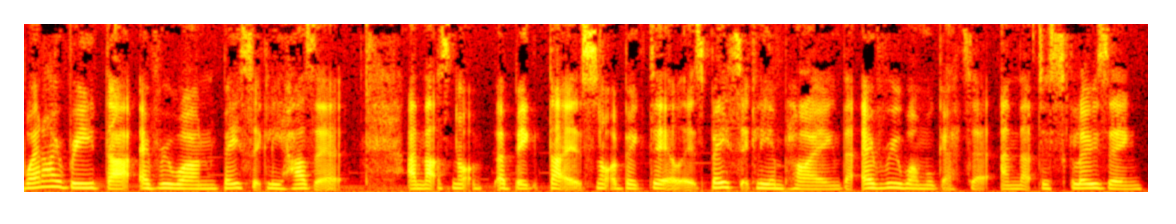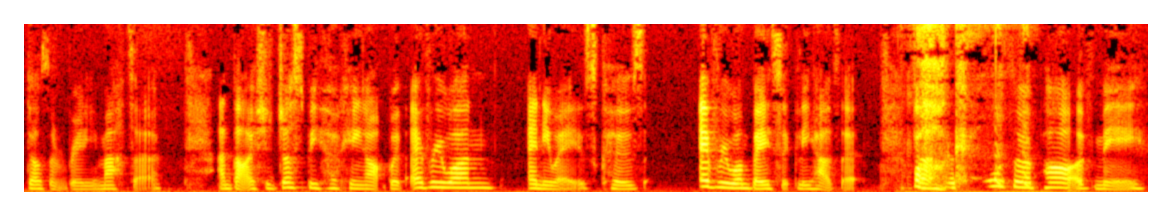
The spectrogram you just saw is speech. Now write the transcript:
when I read that everyone basically has it, and that's not a big that it's not a big deal. It's basically implying that everyone will get it, and that disclosing doesn't really matter, and that I should just be hooking up with everyone anyways, because everyone basically has it. Fuck. also a part of me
